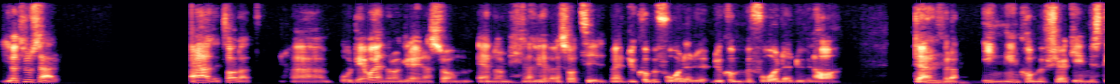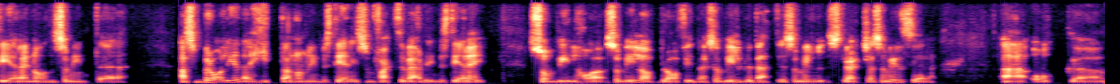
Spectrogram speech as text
jag tror så här. Ärligt talat. Uh, och det var en av de grejerna som en av mina ledare sa tidigt. Med, du, kommer få det, du, du kommer få det du vill ha. Därför mm. att ingen kommer försöka investera i någon som inte... Alltså bra ledare hittar någon investering som faktiskt är värd att investera i. Som vill ha, som vill ha bra feedback, som vill bli bättre, som vill stretcha, som vill se det. Uh, och uh,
